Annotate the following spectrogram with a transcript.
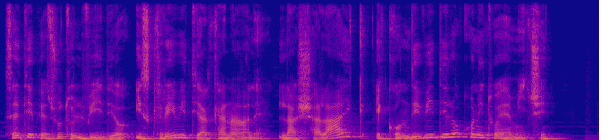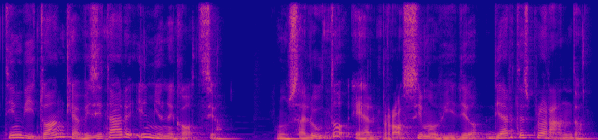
Se ti è piaciuto il video iscriviti al canale, lascia like e condividilo con i tuoi amici. Ti invito anche a visitare il mio negozio un saluto e al prossimo video di Arte Esplorando.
